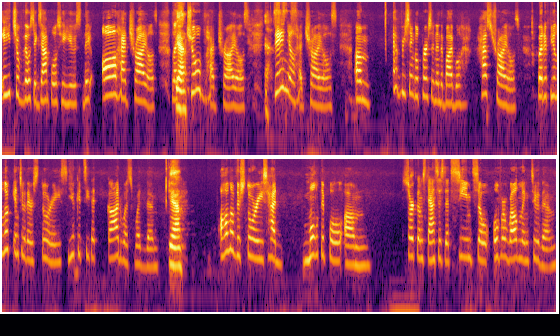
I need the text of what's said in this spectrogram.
each of those examples he used, they all had trials. Like Yeah. Job had trials, yes. Daniel had trials. Um, every single person in the Bible has trials. But if you look into their stories, you could see that God was with them. yeah All of their stories had multiple um, circumstances that seemed so overwhelming to them.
